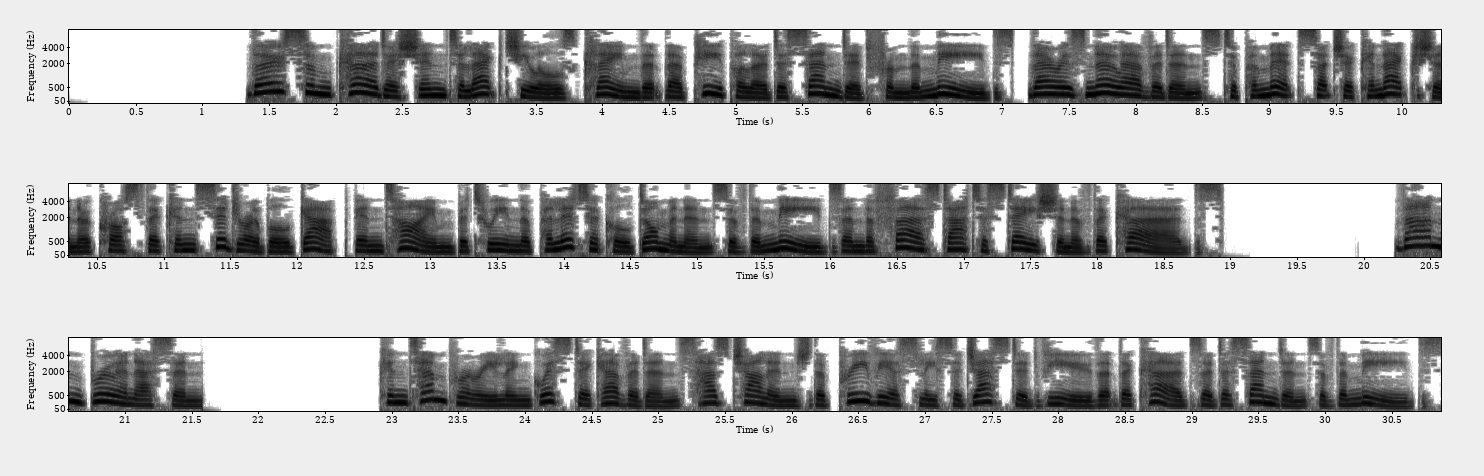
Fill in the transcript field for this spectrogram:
Though some Kurdish intellectuals claim that their people are descended from the Medes, there is no evidence to permit such a connection across the considerable gap in time between the political dominance of the Medes and the first attestation of the Kurds. Van Bruinessen Contemporary linguistic evidence has challenged the previously suggested view that the Kurds are descendants of the Medes.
